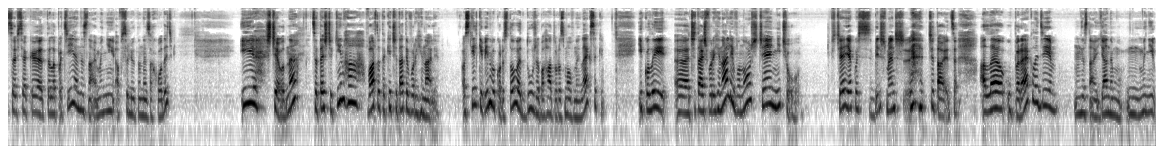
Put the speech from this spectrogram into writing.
це всяке телепатія, не знаю, мені абсолютно не заходить. І ще одне це те, що Кінга варто таки читати в оригіналі, оскільки він використовує дуже багато розмовної лексики. І коли е, читаєш в оригіналі, воно ще нічого. Ще якось більш-менш читається. Але у перекладі, не знаю, я не мені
